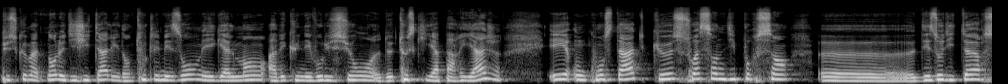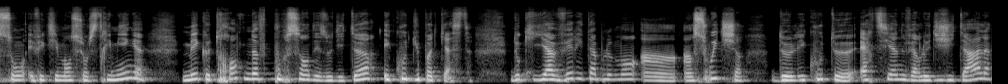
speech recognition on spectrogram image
puisque maintenant le digital est dans toutes les maisons, mais également avec une évolution de tout ce qui est appareillage. Et on constate que 70% euh, des auditeurs sont effectivement sur le streaming, mais que 39% des auditeurs écoutent du podcast. Donc il y a véritablement un, switch de l'écoute hertzienne vers le digital,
